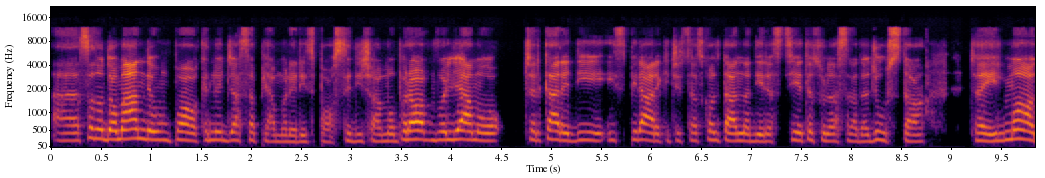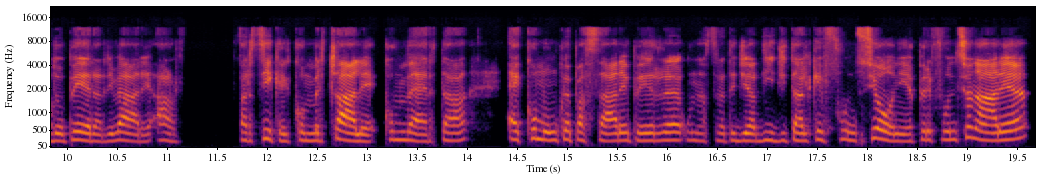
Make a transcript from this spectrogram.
uh, sono domande un po' che noi già sappiamo le risposte, diciamo, però vogliamo cercare di ispirare chi ci sta ascoltando a dire siete sulla strada giusta, cioè il modo per arrivare a far sì che il commerciale converta è comunque passare per una strategia digital che funzioni e per funzionare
